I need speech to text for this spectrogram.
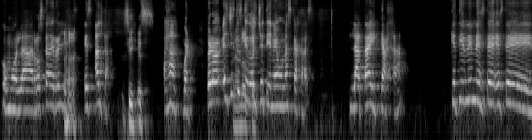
como la rosca de Reyes, Ajá. es alta. Sí, es. Ajá, bueno, pero el chiste es que. Dolce tiene unas cajas, lata y caja, que tienen este, este,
